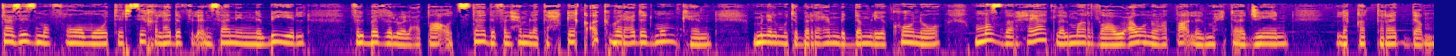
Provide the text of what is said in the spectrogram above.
تعزيز مفهومه وترسيخ الهدف الإنساني النبيل في البذل والعطاء وتستهدف الحملة تحقيق أكبر عدد ممكن من المتبرعين بالدم ليكونوا مصدر حياة للمرضى وعون وعطاء للمحتاجين لقطرة دم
